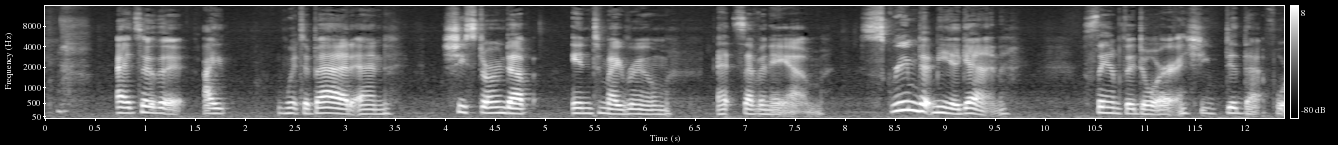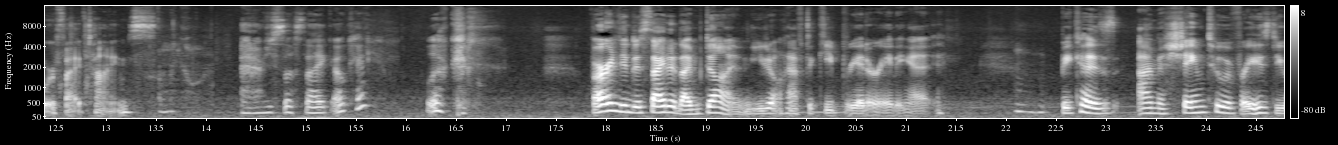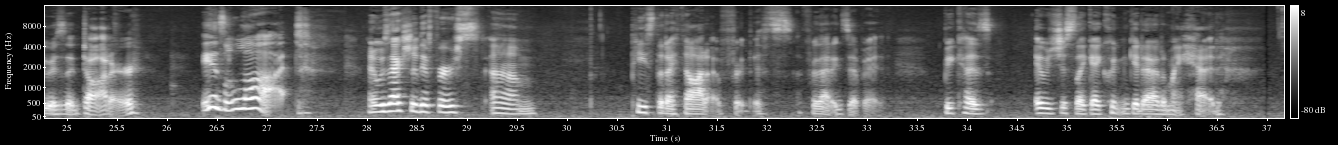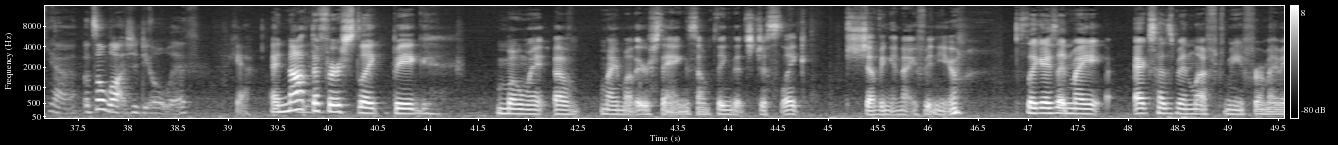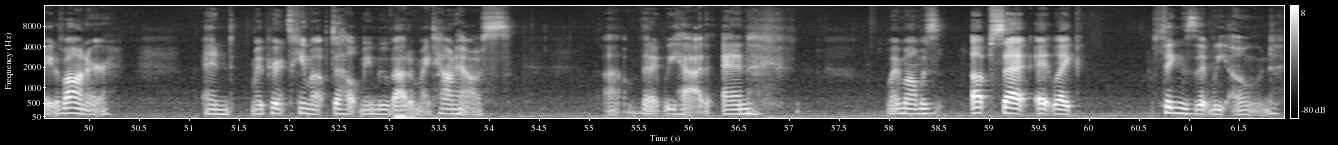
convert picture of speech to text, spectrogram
and so that I went to bed and she stormed up into my room at 7 a.m. Screamed at me again. Slammed the door and she did that four or five times. Oh my god. And I'm just just like, okay, look. I've already decided I'm done. You don't have to keep reiterating it. Mhm. Because I'm ashamed to have raised you as a daughter. Is a lot. And it was actually the first um, piece that I thought of for this for that exhibit. Because it was just like I couldn't get it out of my head. Yeah, that's a lot to deal with. Yeah. And not the first like big moment of my mother saying something that's just like shoving a knife in you. It's like I said, my ex husband left me for my maid of honor, and my parents came up to help me move out of my townhouse um, that we had. And my mom was upset at like things that we owned.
